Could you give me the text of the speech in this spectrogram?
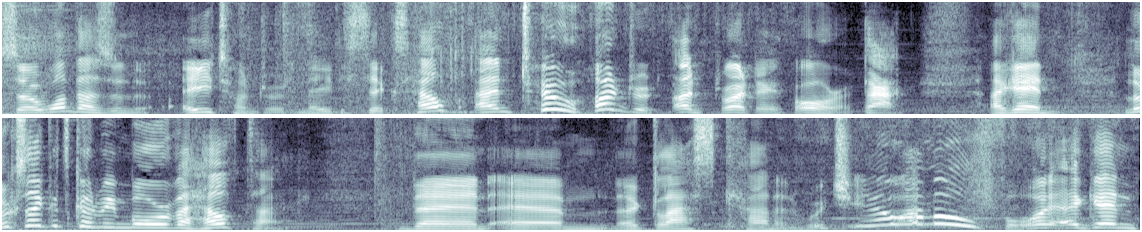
So 1,886 health and 224 attack. Again, looks like it's going to be more of a health tank. than um, a glass cannon, which, you know, I'm all for. Again,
